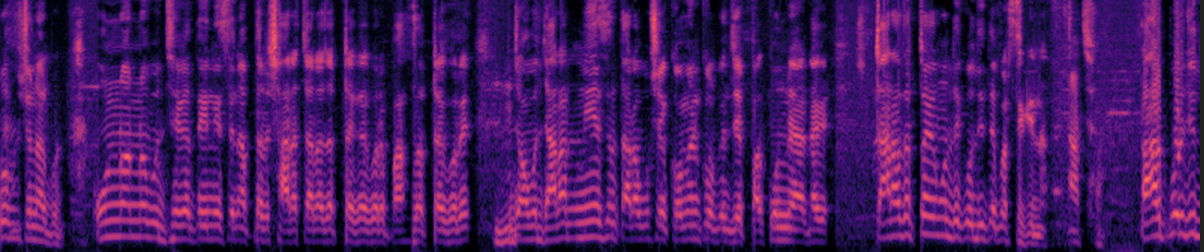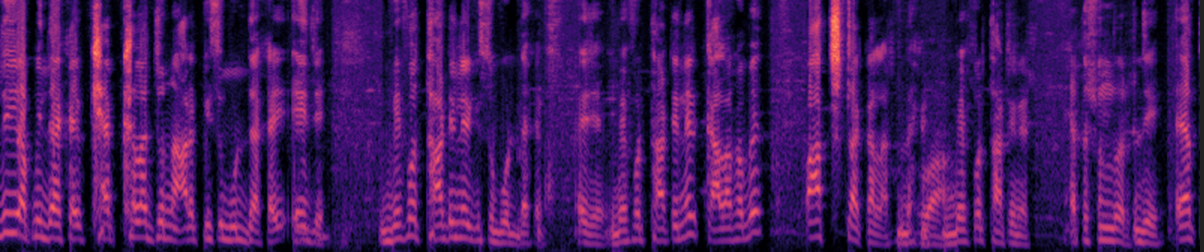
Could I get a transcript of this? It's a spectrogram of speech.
প্রফেশনাল বুট অন্যান্য জায়গা থেকে নিয়েছেন আপনারা সাড়ে চার হাজার টাকা করে পাঁচ হাজার টাকা করে যারা নিয়েছেন তারা অবশ্যই কমেন্ট করবেন যে কোন চার হাজার টাকার মধ্যে কেউ দিতে পারছে কিনা? আচ্ছা। তারপর যদি আপনি দেখাই খ্যাপ খেলার জন্য আর কিছু বুট দেখাই এই যে বেফোর থার্টিন এর কিছু বুট দেখেন এই যে বেফোর থার্টিন এর কালার হবে পাঁচটা কালার দেখেন বেফোর থার্টিন এর। এত সুন্দর। জি এত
